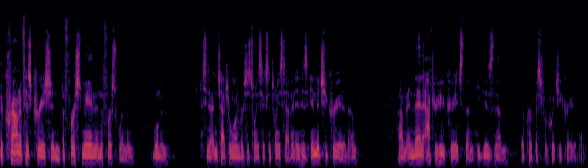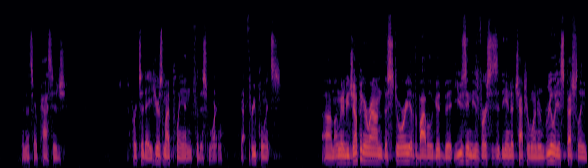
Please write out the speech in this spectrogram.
the crown of his creation, the first man and the first woman. woman. See that in chapter 1, verses 26 and 27. In his image, he created them. Um, and then after he creates them, he gives them the purpose for which he created them. And that's our passage for today. Here's my plan for this morning. I've got three points. Um, I'm going to be jumping around the story of the Bible a good bit, using these verses at the end of chapter one, and really especially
